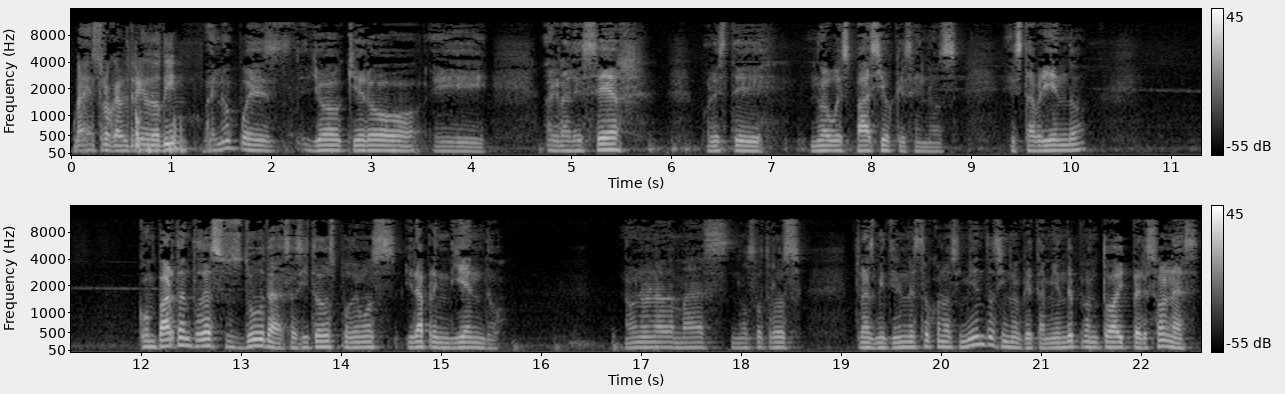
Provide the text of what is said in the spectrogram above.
Maestro Galdriel Odín. Bueno, pues yo quiero agradecer por este nuevo espacio que se nos está abriendo. Compartan todas sus dudas, así todos podemos ir aprendiendo. No, no nada más nosotros transmitir nuestro conocimiento, sino que también de pronto hay personas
